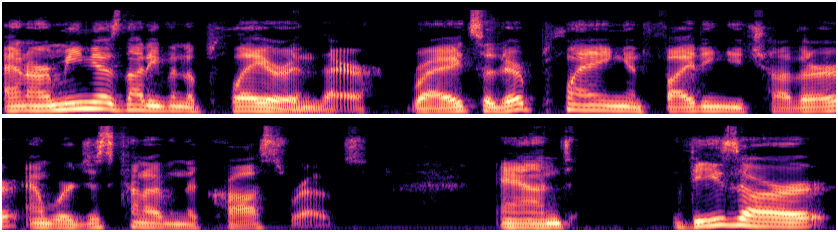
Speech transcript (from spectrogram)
And Armenia is not even a player in there, right? So they're playing and fighting each other, and we're just kind of in the crossroads. And these are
